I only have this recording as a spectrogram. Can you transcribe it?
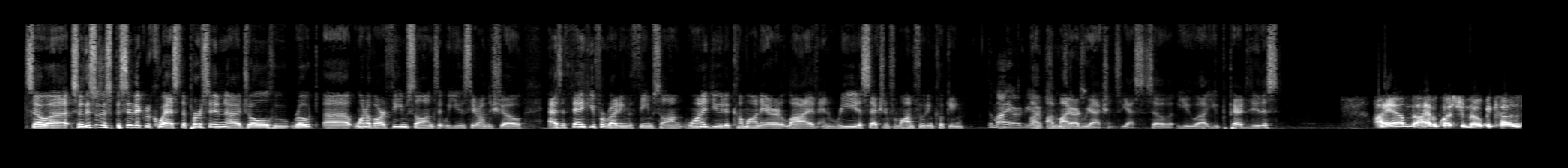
So, uh, so this was a specific request. The person, uh, Joel, who wrote uh, one of our theme songs that we use here on the show, as a thank you for writing the theme song, wanted you to come on air live and read a section from On Food and Cooking The Maillard on, reaction. on Maillard reactions. Yes. So you uh, you prepared to do this? I am. I have a question though, because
